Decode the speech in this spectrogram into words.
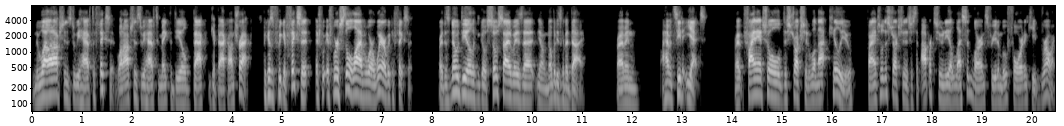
What options do we have to fix it? What options do we have to make the deal back, get back on track? Because if we could fix it, if, if we're still alive and we're aware, we can fix it, right? There's no deal that can go so sideways that, you know, nobody's going to die, right? I mean, I haven't seen it yet, right? Financial destruction will not kill you Financial destruction is just an opportunity, a lesson learned for you to move forward and keep growing.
